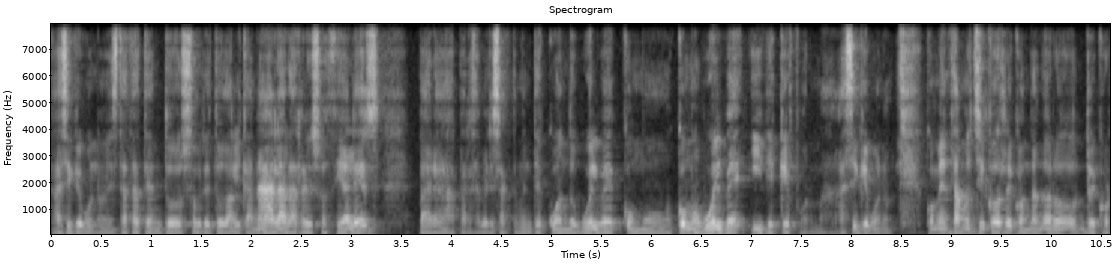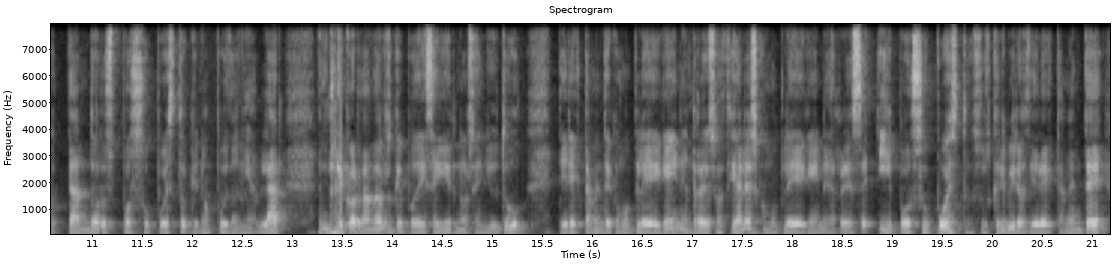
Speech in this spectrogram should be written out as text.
Así que bueno, estad atentos sobre todo al canal, a las redes sociales, para, saber exactamente cuándo vuelve, cómo, cómo, vuelve y de qué forma. Así que bueno, comenzamos chicos recordándonos, recordándonos, por supuesto que no puedo ni hablar, recordándonos que podéis seguirnos en YouTube directamente como Play Again, en redes sociales como Play Again RS y por supuesto suscribiros directamente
